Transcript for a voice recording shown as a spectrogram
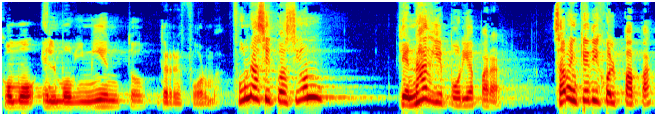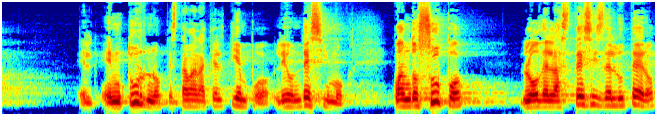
como el movimiento de reforma. Fue una situación que nadie podía parar. ¿Saben qué dijo el Papa? El, en turno, que estaba en aquel tiempo, León X, cuando supo lo de las tesis de Lutero,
